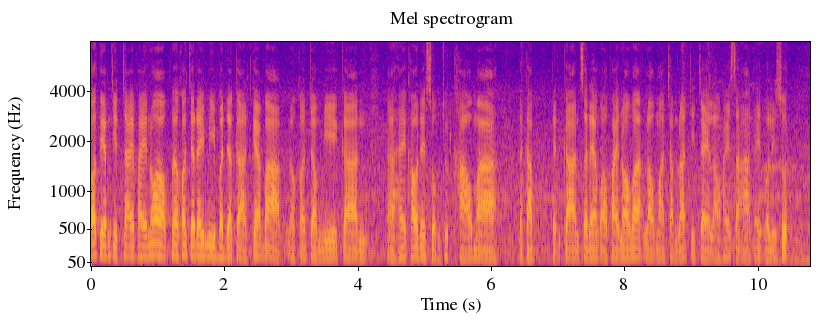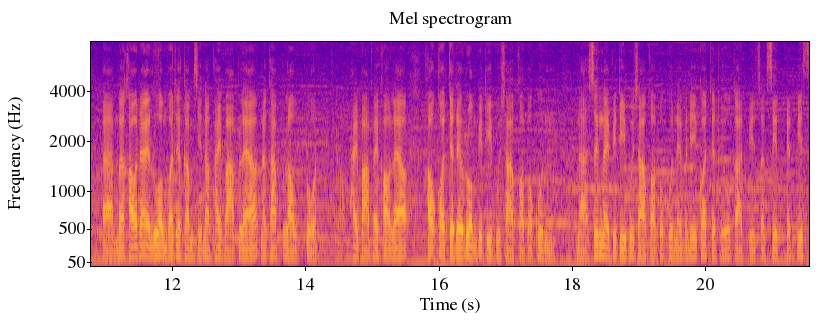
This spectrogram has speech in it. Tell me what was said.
ก็เตรียมจิตใจภายนอกเพื่อเขาจะได้มีบรรยากาศแก้บาป แล้วก็จะมีการให้เขาได้สวมชุดขาวมานะครับ เป็นการแสดงออกภายนอกว่าเรามาชำระจิตใจเราให้สะอาดให้บริสุทธิ์เมื่อเขาได้ร่วมวัฒกรรมศีลอภัยบาปแล้วนะครับเราโปรดภัยบาปให้เขาแล้ว เขาก็จะได้ร่วมพิธีบูชาขอบพระคุณนะซึ่งในพิธีบูชาขอบพระคุณในวันนี้ก็จะถือโอกาสปีศักดิ์สิทธิ์เป็นพิเศ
